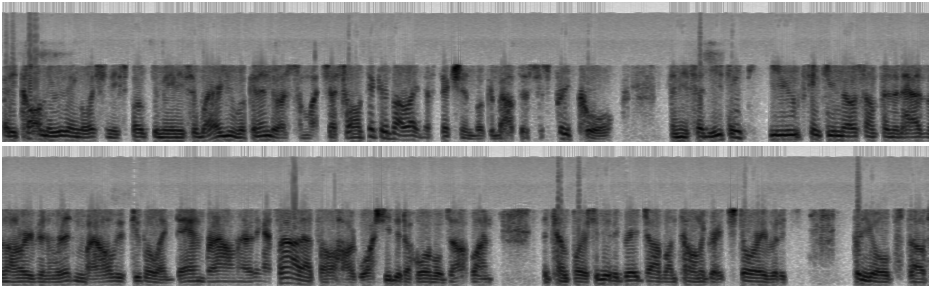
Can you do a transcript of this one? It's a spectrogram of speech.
But he called me with English and he spoke to me and he said, Why are you looking into us so much? I said, well, I'm thinking about writing a fiction book about this. It's pretty cool. And he said, You think you think you know something that hasn't already been written by all these people like Dan Brown and everything? I said, Oh, that's all hogwash. He did a horrible job on the Templars. He did a great job on telling a great story, but it's pretty old stuff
